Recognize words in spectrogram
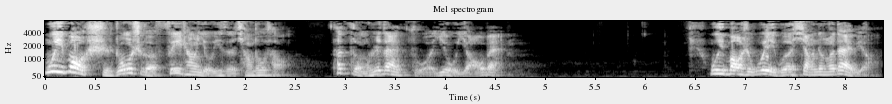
魏豹始终是个非常有意思的墙头草，他总是在左右摇摆。魏豹是魏国的象征和代表，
